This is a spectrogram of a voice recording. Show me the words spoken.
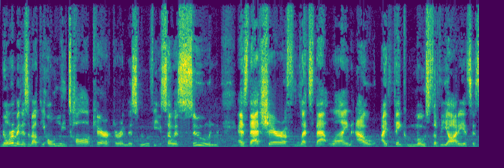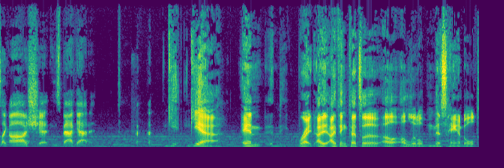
Norman is about the only tall character in this movie. So, as soon as that sheriff lets that line out, I think most of the audience is like, oh, shit, he's back at it yeah, and right, I, I think that's a, a, a little mishandled,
